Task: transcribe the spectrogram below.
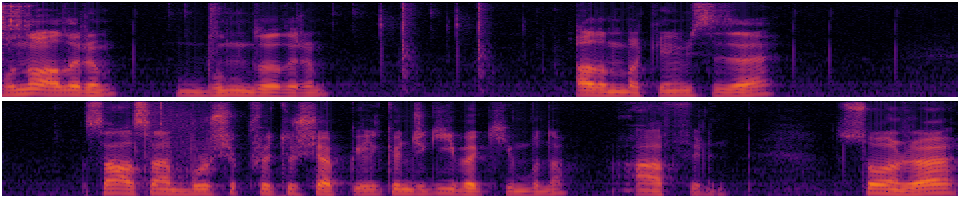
Bunu alırım. Bunu da alırım. Alın bakayım size. Sana sana buruşuk fötür şapka. İlk önce giy bakayım bunu. Aferin. Sonra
